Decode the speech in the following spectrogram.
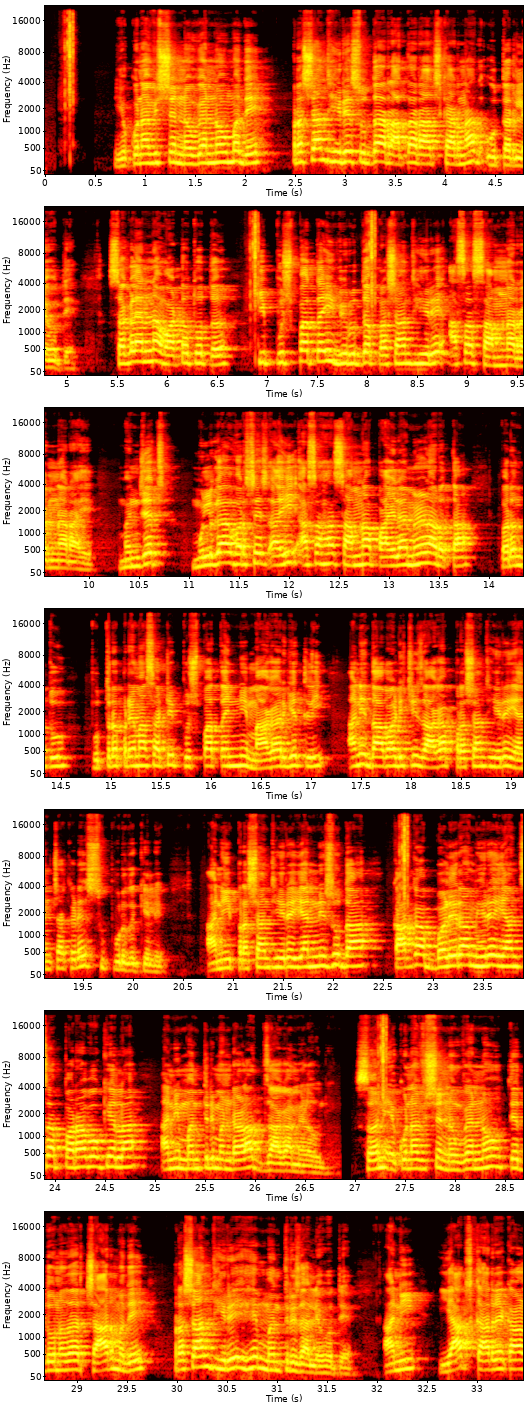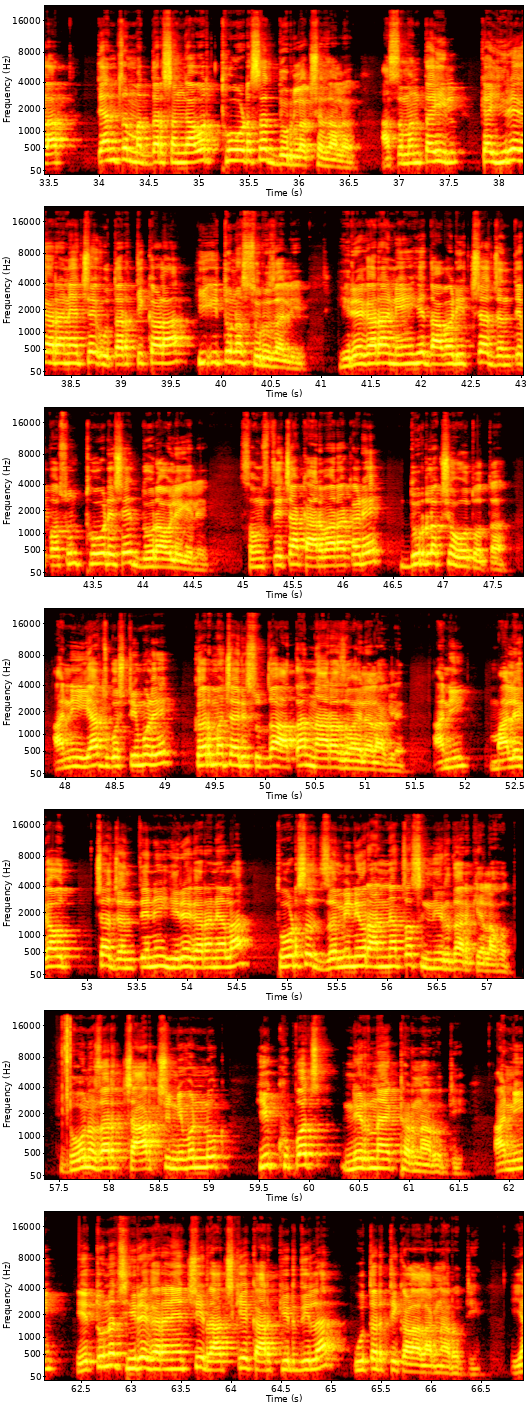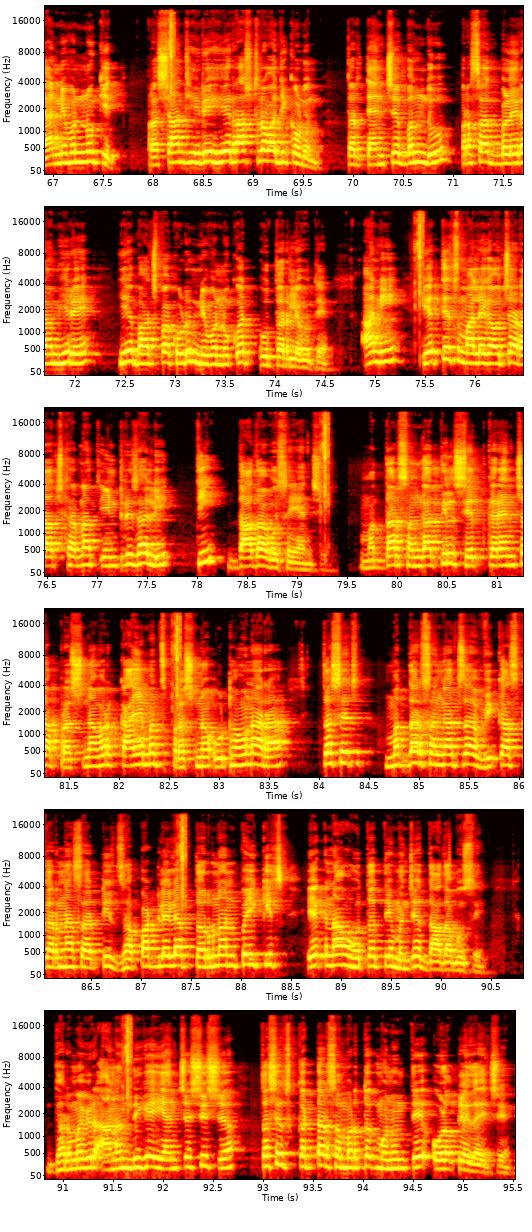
एकोणावीसशे नव्याण्णवमध्ये प्रशांत हिरे सुद्धा आता राजकारणात उतरले होते. सगळ्यांना वाटत होतं की पुष्पाताई विरुद्ध प्रशांत हिरे असा सामना रंगणार आहे. म्हणजेच मुलगा वर्सेस आई असा हा सामना पाहायला मिळणार होता. परंतु पुत्रप्रेमासाठी पुष्पाताईंनी माघार घेतली आणि दाभाडीची जागा प्रशांत हिरे यांच्याकडे सुपूर्द केली. आणि प्रशांत हिरे यांनी सुद्धा काका बळीराम हिरे यांचा पराभव केला आणि मंत्रिमंडळात जागा मिळवली. सन एकोणावीसशे नव्याण्णव ते दोन हजार चारमध्ये प्रशांत हिरे हे मंत्री झाले होते. आणि याच कार्यकाळात त्यांचं मतदारसंघावर थोडंसं दुर्लक्ष झालं. असं म्हणता येईल की हिरे घराण्याचे उतरती काळा ही इथूनच सुरू झाली. हिरे घराणे हे दाभाडीच्या जनतेपासून थोडेसे दुरावले गेले. संस्थेच्या कारभाराकडे दुर्लक्ष होत होतं. आणि याच गोष्टीमुळे कर्मचारी सुद्धा आता नाराज व्हायला लागले. आणि मालेगावच्या जनतेने हिरे घराण्याला थोडंसं जमिनीवर आणण्याचाच निर्धार केला होता. दोन हजार चारची निवडणूक ही खूपच निर्णायक ठरणार होती. आणि येथूनच हिरे घराण्याची राजकीय कारकिर्दीला उतरती कळा लागणार होती. या निवडणुकीत प्रशांत हिरे हे राष्ट्रवादीकडून तर त्यांचे बंधू प्रसाद बळीराम हिरे हे भाजपाकडून निवडणुकीत उतरले होते. आणि येथेच मालेगावच्या राजकारणात एंट्री झाली ती दादा भुसे यांची. मतदारसंघातील शेतकऱ्यांच्या प्रश्नावर कायमच प्रश्न उठवणारा तसेच मतदारसंघाचा विकास करण्यासाठी झपाटलेल्या तरुणांपैकीच एक नाव होतं ते म्हणजे दादा भुसे. धर्मवीर आनंदिगे यांचे शिष्य तसेच कट्टर समर्थक म्हणून ते ओळखले जायचे.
